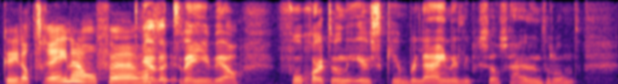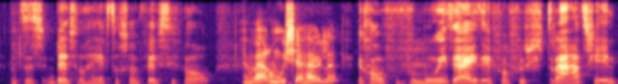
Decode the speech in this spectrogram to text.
kun je dat trainen? Of, uh, Ja, dat train je wel. Vroeger, toen de eerste keer in Berlijn, daar liep ik zelfs huilend rond. Het is best wel heftig, zo'n festival. En waarom moest je huilen? Ja, gewoon van vermoeidheid en van frustratie. En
